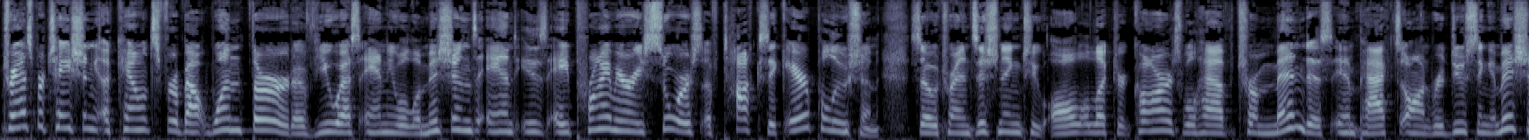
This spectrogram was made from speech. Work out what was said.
Transportation accounts for about one third of U.S. annual emissions and is a primary source of toxic air pollution. So transitioning to all electric cars will have tremendous impacts on reducing emissions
